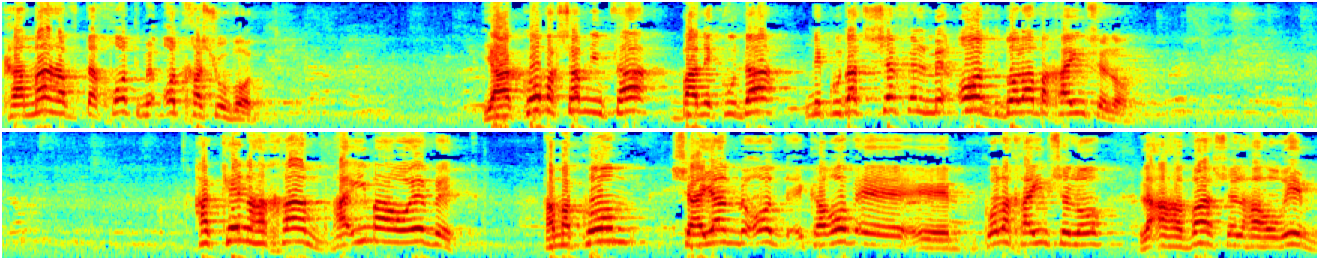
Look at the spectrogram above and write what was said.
כמה הבטחות מאוד חשובות. יעקב עכשיו נמצא בנקודה, נקודת שפל מאוד גדולה בחיים שלו. הקן החם, האימא האוהבת, המקום שהיה מאוד קרוב אה, אה, כל החיים שלו לאהבה של ההורים,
